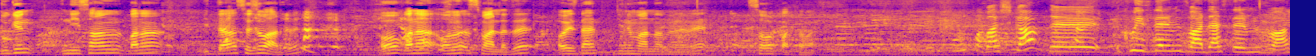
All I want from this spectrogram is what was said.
bugün Nisan'ın bana iddia sözü vardı. O bana onu ısmarladı. O yüzden günün anlamı önemi soğuk baklava. Başka e, quizlerimiz var, derslerimiz var.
